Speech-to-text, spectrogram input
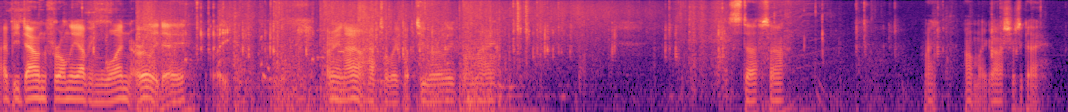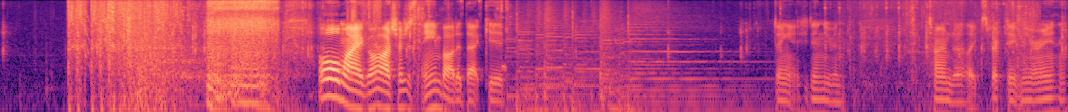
I'd be down for only having one early day. Like, I mean, I don't have to wake up too early for my stuff, so. My, oh my gosh, there's a guy. oh my gosh, I just aimbotted that kid. Dang it, he didn't even time to like spectate me or anything.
